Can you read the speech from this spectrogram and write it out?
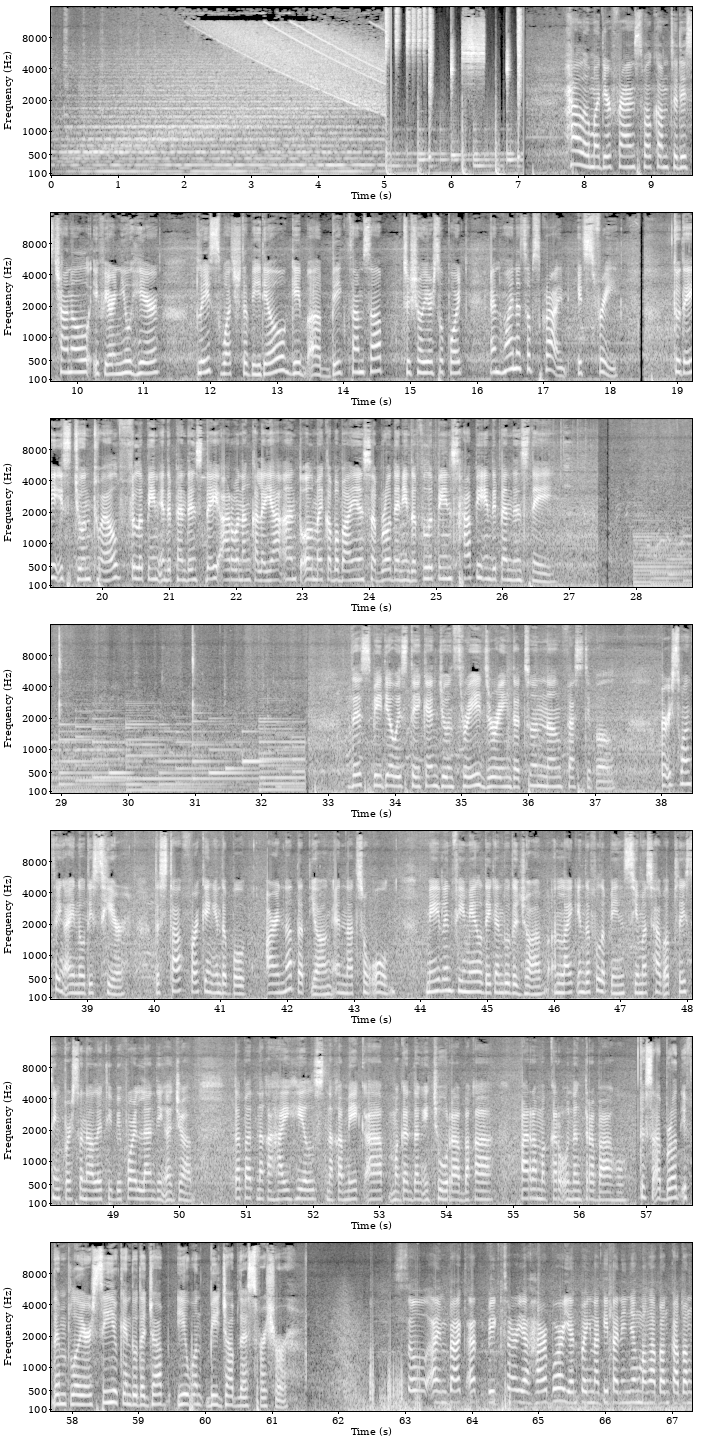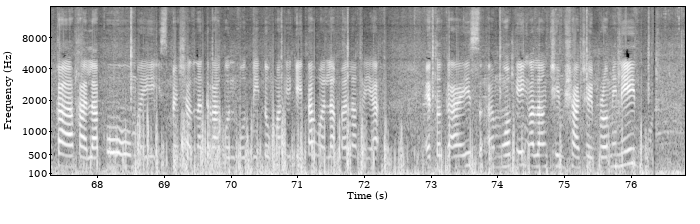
Hello my dear friends, welcome to this channel. If you're new here, please watch the video, give a big thumbs up to show your support and why not subscribe? It's free. Today is June 12, Philippine Independence Day, Araw ng Kalayaan to all my kababayan sa abroad and in the Philippines. Happy Independence Day! This video is taken June 3 during the Tunang Festival. There is one thing I noticed here. The staff working in the boat are not that young and not so old. Male and female, they can do the job. Unlike in the Philippines, you must have a pleasing personality before landing a job. Dapat naka-high heels, naka-makeup, magandang itsura, baka para magkaroon ng trabaho. To sa abroad, if the employer see you can do the job, you won't be jobless for sure. So, I'm back at Victoria Harbor. Yan po yung nakita ninyong mga bangka-bangka. Akala ko may special na dragon boat dito makikita. Wala pala. Kaya, eto guys, I'm walking along Chimshachoy Promenade.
